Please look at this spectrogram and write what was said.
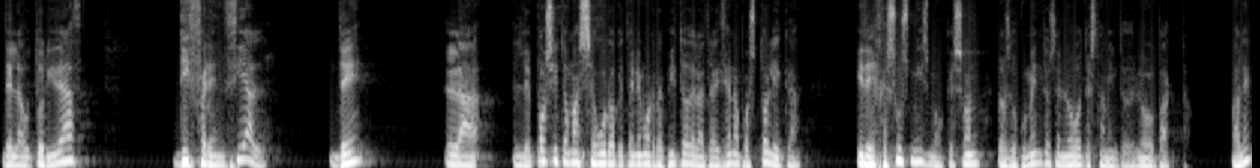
de la autoridad diferencial de la, depósito más seguro que tenemos, repito, de la tradición apostólica y de Jesús mismo, que son los documentos del Nuevo Testamento, del Nuevo Pacto. ¿Vale?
